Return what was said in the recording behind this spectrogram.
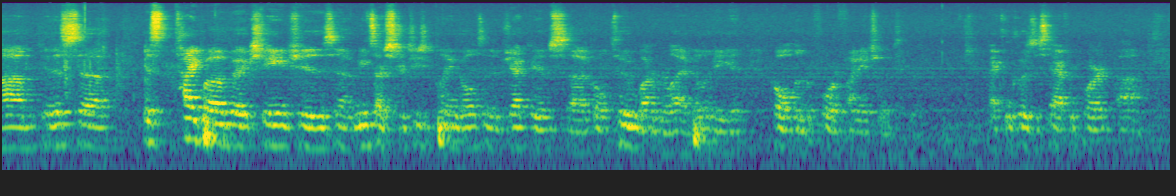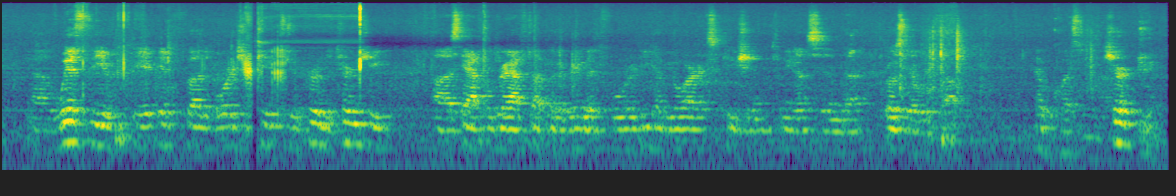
Um, this, uh, this type of exchange is, uh, meets our strategic plan goals and objectives. Uh, Goal two, water reliability, and goal number four, financial integrity. That concludes the staff report. Uh, uh, With the, if if, uh, the board should choose to approve the term sheet, uh, staff will draft up an agreement for DWR execution between us and uh, Rooftop. I have a question. Sure.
